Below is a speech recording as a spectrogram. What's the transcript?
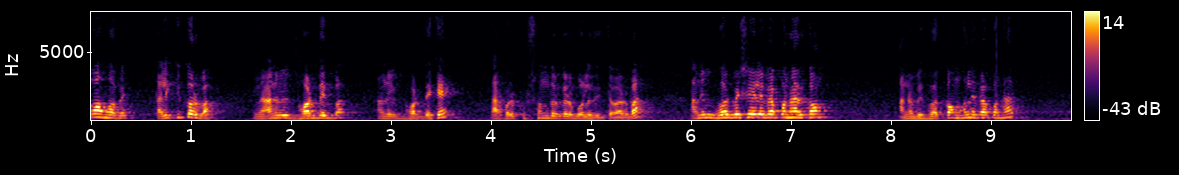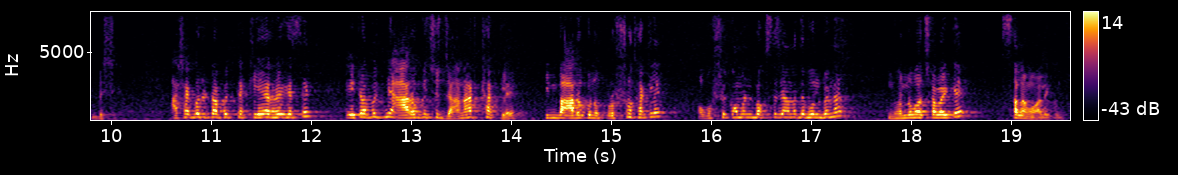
কম হবে। তাহলে কি করবা? তুমি আণবিক ভর দেখবা। আণবিক ভর দেখে তারপরে খুব সুন্দর করে বলে দিতে পারবা। আণবিক ভর বেশি হলে ব্যাপন হার কম, আণবিক ভর কম হলে ব্যাপন হার বেশি। আশা করি টপিকটা ক্লিয়ার হয়ে গেছে। এই টপিক নিয়ে আরও কিছু জানার থাকলে কিংবা আরও কোনো প্রশ্ন থাকলে অবশ্যই কমেন্ট বক্সে জানাতে ভুলবে না। ধন্যবাদ সবাইকে। সালামু আলাইকুম।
